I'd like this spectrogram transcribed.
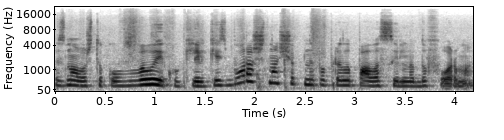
Знову ж таку велику кількість борошна, щоб не поприлипало сильно до форми.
